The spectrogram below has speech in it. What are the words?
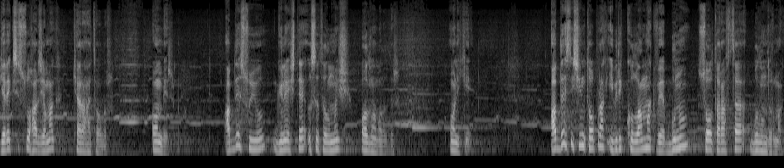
gereksiz su harcamak kerahat olur. 11. Abdest suyu güneşte ısıtılmış olmamalıdır. 12. Abdest için toprak ibrik kullanmak ve bunu sol tarafta bulundurmak.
